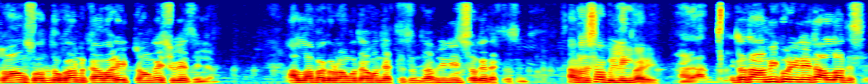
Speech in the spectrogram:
টং চোদ্দখান কাবাডি টঙ্গে শুয়েছিলাম। আল্লাহ পাকের রহমত এখন দেখতেছেন তো আপনি নিজ চোখে দেখতেছেন আপনাদের সব বিল্ডিং বাড়ি? আর এটা তো আমি করি না এটা আল্লাহ দেশে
